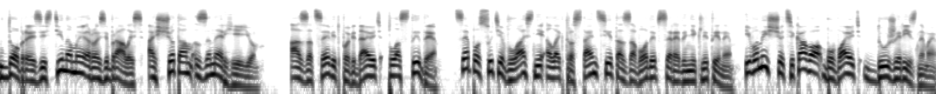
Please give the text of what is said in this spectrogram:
Добре, зі стінами розібрались. А що там з енергією? А за це відповідають пластиди. Це, по суті, власні електростанції та заводи всередині клітини. І вони, що цікаво, бувають дуже різними.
